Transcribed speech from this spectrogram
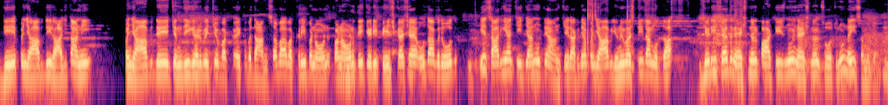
ਦੇ ਪੰਜਾਬ ਦੀ ਰਾਜਧਾਨੀ ਪੰਜਾਬ ਦੇ ਚੰਡੀਗੜ੍ਹ ਵਿੱਚ ਵੱਖ, ਇੱਕ ਵਿਧਾਨ ਸਭਾ ਵੱਖਰੀ ਬਣਾਉਣ ਬਣਾਉਣ ਦੀ ਜਿਹੜੀ ਪੇਸ਼ਕਸ਼ ਹੈ, ਉਹਦਾ ਵਿਰੋਧ ਇਹ ਸਾਰੀਆਂ ਚੀਜ਼ਾਂ ਨੂੰ ਧਿਆਨ 'ਚ ਰੱਖਦਿਆਂ ਪੰਜਾਬ ਯੂਨੀਵਰਸਿਟੀ ਦਾ ਮੁੱਦਾ ਜਿਹੜੀ ਸ਼ਾਇਦ ਨੈਸ਼ਨਲ ਪਾਰਟੀਆਂ ਨੂੰ, ਨੈਸ਼ਨਲ ਸੋਚ ਨੂੰ ਨਹੀਂ ਸਮਝ ਆਉਂਦੀ।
